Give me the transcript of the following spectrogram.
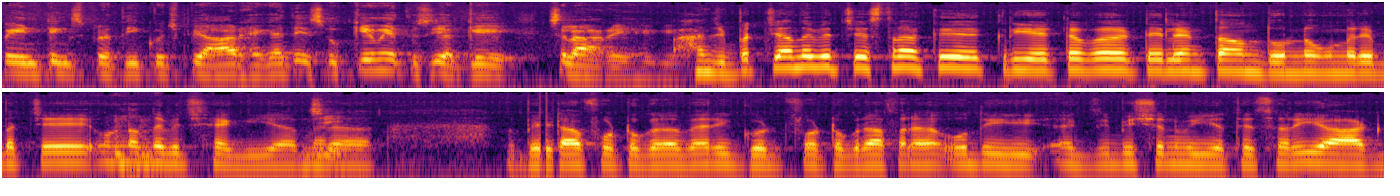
ਪੇਂਟਿੰਗਸ ਪ੍ਰਤੀ ਕੁਝ ਪਿਆਰ ਹੈਗਾ ਤੇ ਇਸ ਨੂੰ ਕਿਵੇਂ ਤੁਸੀਂ ਅੱਗੇ ਚਲਾ ਰਹੇ ਹੈਗੇ ਹਾਂਜੀ ਬੱਚਿਆਂ ਦੇ ਵਿੱਚ ਇਸ ਤਰ੍ਹਾਂ ਕਿ ਕ੍ਰੀਏਟਿਵ ਟੈਲੈਂਟ ਤਾਂ ਦੋਨੋਂ ਮੇਰੇ ਬੱਚੇ ਉਹਨਾਂ ਦੇ ਵਿੱਚ ਹੈਗੀ ਆ। ਮੇਰਾ ਬੇਟਾ ਫੋਟੋਗ੍ਰਾਫਰ ਵੈਰੀ ਗੁੱਡ ਫੋਟੋਗ੍ਰਾਫਰ ਹੈ ਉਹਦੀ ਐਗਜ਼ੀਬਿਸ਼ਨ ਵੀ ਇੱਥੇ ਸਰੀ ਆਰਟ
